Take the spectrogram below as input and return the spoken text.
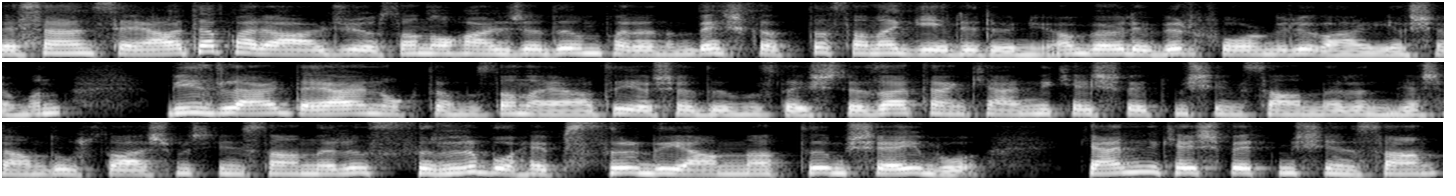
ve sen seyahate para harcıyorsan o harcadığın paranın 5 katı da sana geri dönüyor. Böyle bir formülü var yaşamın. Bizler değer noktamızdan hayatı yaşadığımızda işte zaten kendi keşfetmiş insanların, yaşamda ustalaşmış insanların sırrı bu. Hep sır diye anlattığım şey bu. Kendini keşfetmiş insan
